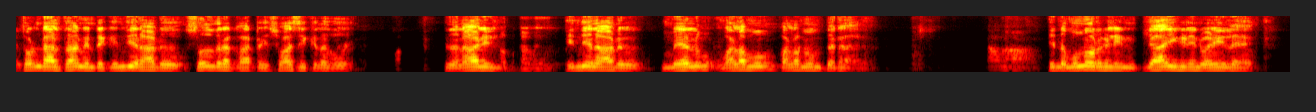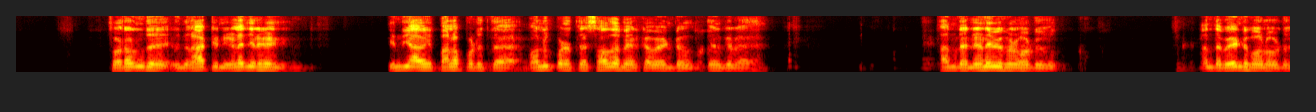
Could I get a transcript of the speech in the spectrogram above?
தொண்டால் தான் இன்றைக்கு இந்திய நாடு சுதந்திர காற்றை சுவாசிக்கிறது. இந்த நாளில் இந்திய நாடு மேலும் வளமும் பலமும் பெற இந்த முன்னோர்களின் தியாகிகளின் வழியில தொடர்ந்து இந்த நாட்டின் இளைஞர்கள் இந்தியாவை பலப்படுத்த வலுப்படுத்த சபதமேற்க வேண்டும் என்கிற அந்த நினைவுகளோடு அந்த வேண்டுகோளோடு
